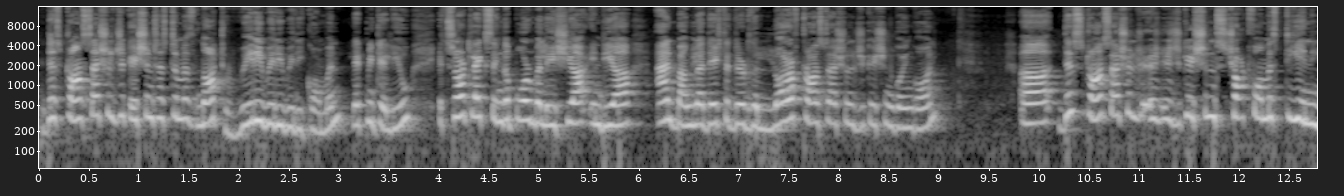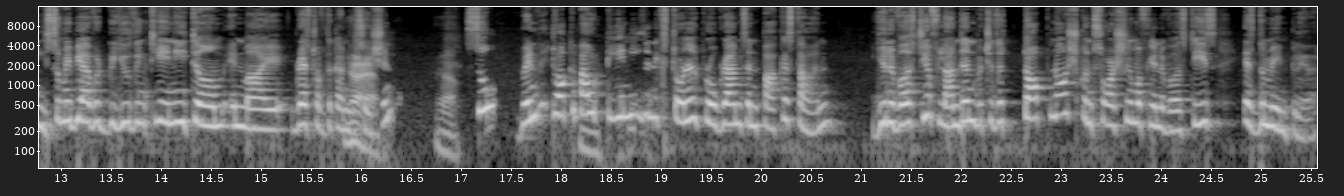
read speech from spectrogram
this transnational education system is not very, very, very common. Let me tell you, it's not like Singapore, Malaysia, India and Bangladesh that there's a lot of transnational education going on. Uh, this transnational education short form is TNE. So maybe I would be using TNE term in my rest of the conversation. Yeah. So when we talk about TNEs and external programs in Pakistan, University of London, which is a top-notch consortium of universities, is the main player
